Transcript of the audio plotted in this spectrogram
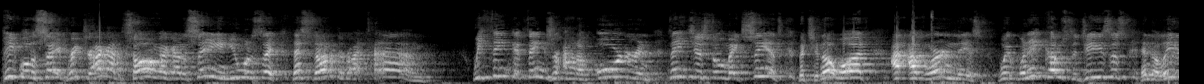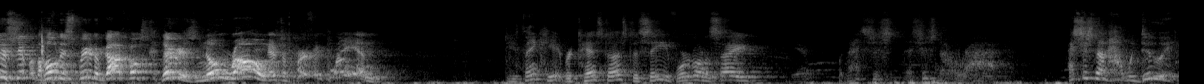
People will say, preacher, I got a song I got to sing, and you want to say, that's not at the right time. We think that things are out of order and things just don't make sense. But you know what? I, have learned this. When, it comes to Jesus and the leadership of the Holy Spirit of God, folks, there is no wrong. There's a perfect plan. Do you think He ever tests us to see if we're going to say, well, that's just, that's just not right? That's just not how we do it.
